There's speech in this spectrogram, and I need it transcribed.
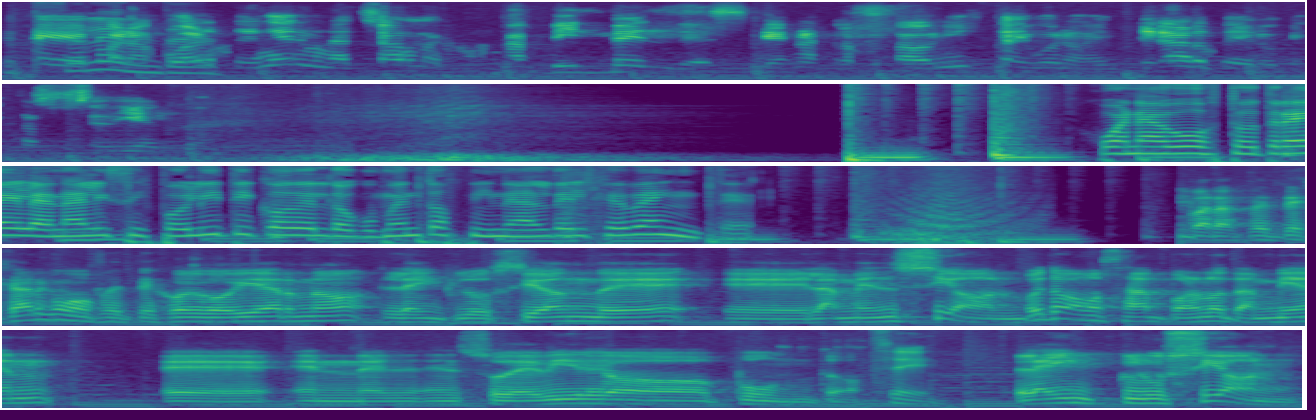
eh, para poder tener una charla con Jasmine Méndez, que es nuestra protagonista, y bueno, enterarte de lo que está sucediendo. Juan Agosto trae el análisis político del documento final del G20. Para festejar como festejó el gobierno la inclusión de eh, la mención, pues esto vamos a ponerlo también eh, en, el- en su debido punto. Sí. La inclusión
